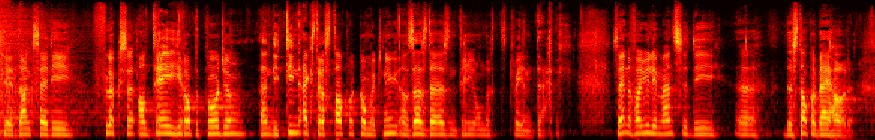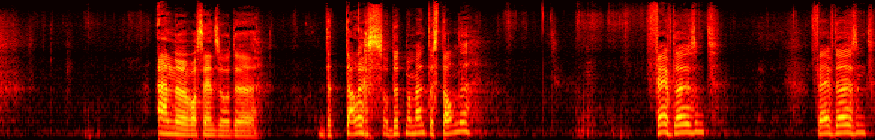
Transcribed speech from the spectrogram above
Oké, dankzij die fluxe entree hier op het podium en die tien extra stappen kom ik nu aan 6332. Zijn er van jullie mensen die uh, de stappen bijhouden? En uh, wat zijn zo de, de tellers op dit moment, de standen? 5000? 5000?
